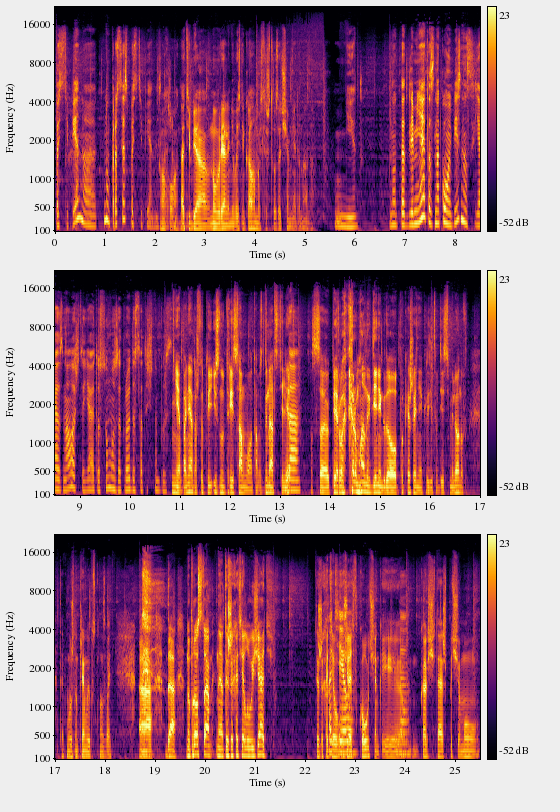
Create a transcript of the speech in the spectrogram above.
Постепенно, ну, процесс постепенный, Ого, а тебя, ну, реально не возникало мысли, что зачем мне это надо? Нет. Ну, да, для меня это знакомый бизнес, я знала, что я эту сумму закрою достаточно быстро. Не, понятно, что ты изнутри самого, там, с 12 лет, Да, с первых карманных денег до погашения кредитов 10 миллионов, так можно прям выпуск назвать. А, Да, ну просто э, ты же хотела уезжать, ты же хотела Хотела. уезжать в коучинг, и Да. э, как считаешь, почему,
